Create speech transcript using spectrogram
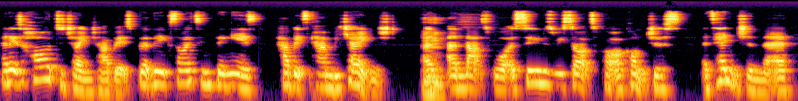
And it's hard to change habits, but the exciting thing is habits can be changed. And, mm. and that's what, as soon as we start to put our conscious attention there,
